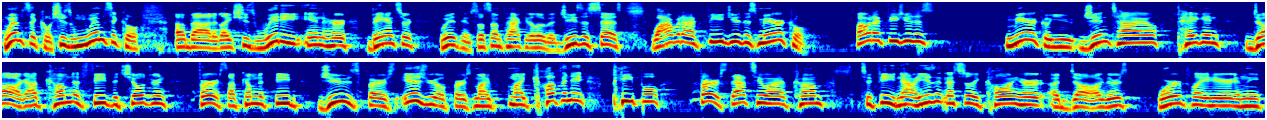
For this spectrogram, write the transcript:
whimsical. She's whimsical about it. Like she's witty in her banter with him. So let's unpack it a little bit. Jesus says, Why would I feed you this miracle? Why would I feed you this miracle, you Gentile, pagan dog? I've come to feed the children first. I've come to feed Jews first, Israel first, my, my covenant people first. That's who I have come to feed. Now, he isn't necessarily calling her a dog. There's wordplay here in the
